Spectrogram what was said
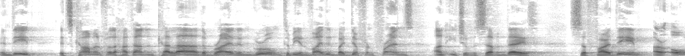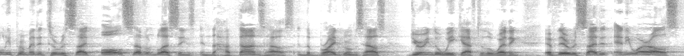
Indeed, it's common for the Hatan and Kala, the bride and groom, to be invited by different friends on each of the seven days. Sephardim are only permitted to recite all seven blessings in the Hatan's house, in the bridegroom's house, during the week after the wedding. If they're recited anywhere else,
